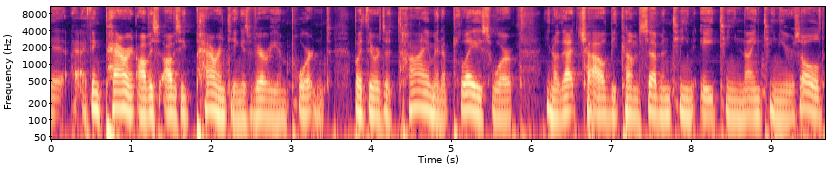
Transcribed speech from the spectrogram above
I think parent obviously obviously parenting is very important, but there is a time and a place where you know that child becomes 17, 18, 19 years old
